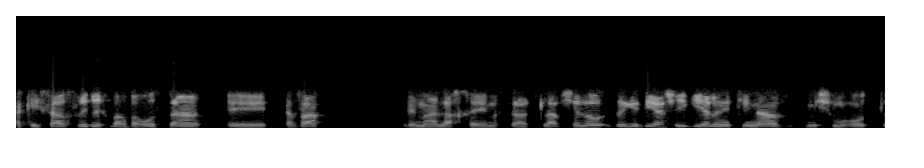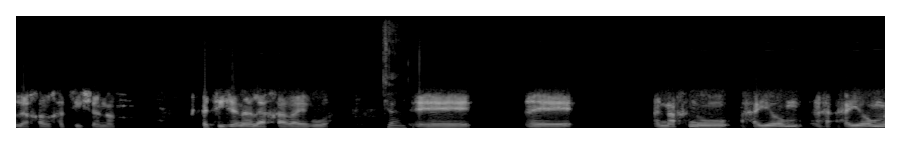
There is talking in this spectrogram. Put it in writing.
הקיסר פרידריך ברברוסה טבע במהלך אה, מסע הצלב שלו, זו ידיעה שהגיעה לנתיניו משמועות לאחר חצי שנה. חצי שנה לאחר האירוע. כן. אה, אה, אנחנו היום, היום,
